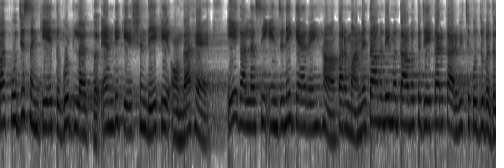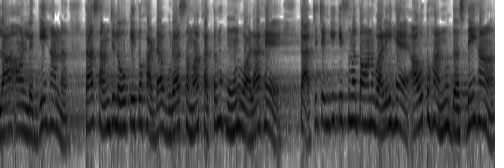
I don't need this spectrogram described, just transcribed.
ਪਰ ਕੁਝ ਸੰਕੇਤ ਗੁੱਡ ਲੱਕ ਇੰਡੀਕੇਸ਼ਨ ਦੇ ਕੇ ਆਉਂਦਾ ਹੈ। ਇਹ ਗੱਲ ਅਸੀਂ ਇੰਜ ਨਹੀਂ ਕਹਿ ਰਹੇ ਹਾਂ, ਪਰ ਮਾਨਤਾ ਦੇ ਮੁਤਾਬਕ ਜੇਕਰ ਘਰ ਵਿੱਚ ਕੁਝ ਬਦਲਾਅ ਆਉਣ ਲੱਗੇ ਹਨ, ਤਾਂ ਸਮਝ ਲਓ ਕਿ ਤੁਹਾਡਾ ਬੁਰਾ ਸਮਾਂ ਖਤਮ ਹੋਣ ਵਾਲਾ ਹੈ। ਘਰ 'ਚ ਚੰਗੀ ਕਿਸਮਤ ਆਉਣ ਵਾਲੀ ਹੈ। ਆਓ ਤੁਹਾਨੂੰ ਦੱਸਦੇ ਹਾਂ।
